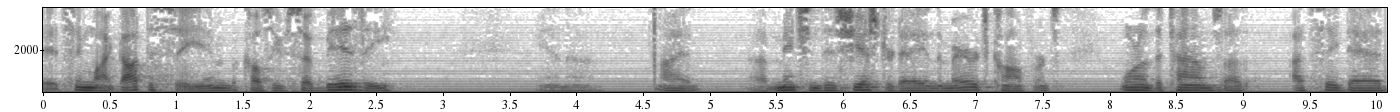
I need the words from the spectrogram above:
it seemed like got to see him because he was so busy. And uh, I had uh, mentioned this yesterday in the marriage conference. One of the times I, I'd see Dad,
